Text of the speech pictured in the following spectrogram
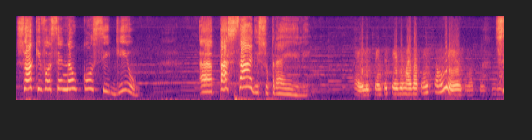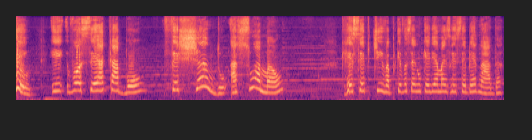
Só que você não conseguiu uh, passar isso para ele. É, ele sempre teve mais atenção mesmo. Assim. Sim, e você acabou fechando a sua mão receptiva, porque você não queria mais receber nada.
